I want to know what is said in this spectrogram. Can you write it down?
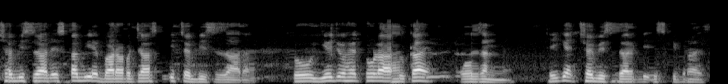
छब्बीस हज़ार, इसका भी है, बारह पचास की छब्बीस हज़ार है। तो ये जो है, थोड़ा हल्का है वज़न में। ठीक है? छब्बीस हज़ार की इसकी प्राइस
